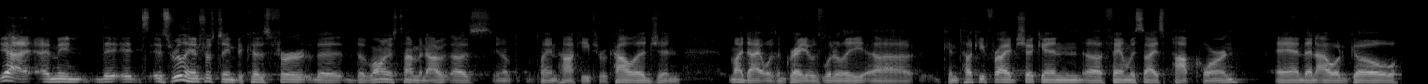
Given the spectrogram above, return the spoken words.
Yeah, I mean, the, it's it's really interesting because for the the longest time, and I, I, was you know playing hockey through college, and my diet wasn't great. It was literally uh, Kentucky Fried Chicken, uh, family size popcorn, and then I would go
